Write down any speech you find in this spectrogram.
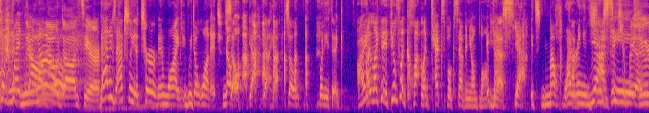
hint of wet There's dog. no dogs here. That is actually a term in wine. We don't want it. No. So, yeah, yeah, yeah. So, what do you think? I like that. It feels like cla- like textbook Sauvignon Blanc. It does. Yes. Yeah. It's mouth-watering and yeah, juicy. gets you right uh, in your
